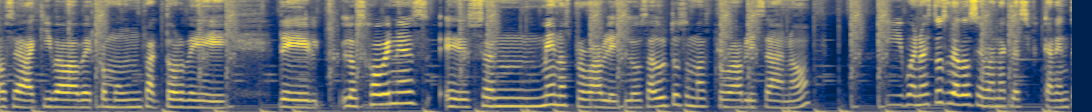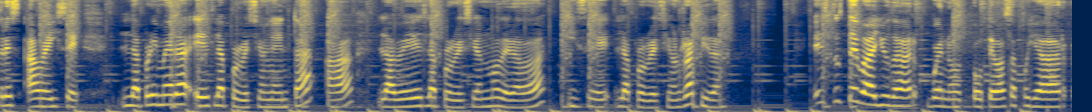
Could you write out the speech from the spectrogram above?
O sea, aquí va a haber como un factor de, de los jóvenes eh, son menos probables, los adultos son más probables a, ¿no? Y bueno, estos grados se van a clasificar en tres, A, B y C. La primera es la progresión lenta, A, la B es la progresión moderada y C, la progresión rápida. Esto te va a ayudar, bueno, o te vas a apoyar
